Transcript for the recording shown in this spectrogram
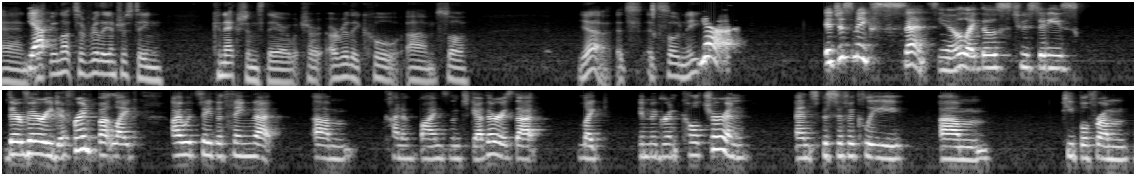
and Yep. there's been lots of really interesting connections there, which are, are really cool. Um, so Yeah, it's it's so neat. yeah it just makes sense you know like those two cities they're very different but like i would say the thing that um, kind of binds them together is that like immigrant culture and and specifically um, people from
